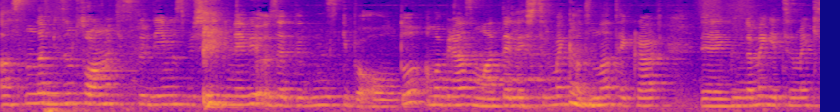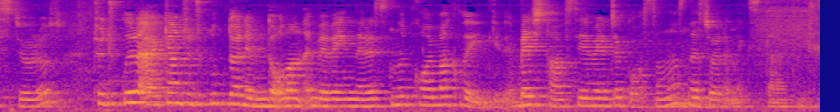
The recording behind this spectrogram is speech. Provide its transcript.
Aslında bizim sormak istediğimiz bir şeyi bir nevi özetlediğiniz gibi oldu. Ama biraz maddeleştirmek adına tekrar e, gündeme getirmek istiyoruz. Çocukları erken çocukluk döneminde olan ebeveynlere sınır koymakla ilgili 5 tavsiye verecek olsanız ne söylemek isterdiniz?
